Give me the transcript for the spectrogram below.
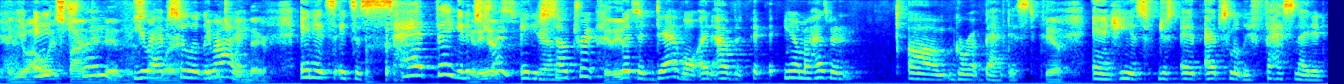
and you always it's find true. your devil You're somewhere absolutely in right. between there. And it's it's a sad thing, and it's It true. is. It is Yeah. so true. It but the devil, and I've, you know, my husband um, grew up Baptist. Yeah. And he is just a- absolutely fascinated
